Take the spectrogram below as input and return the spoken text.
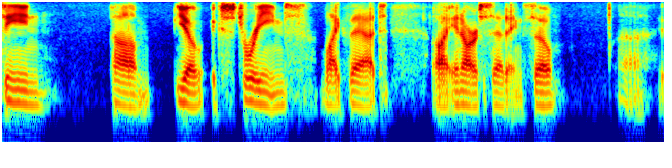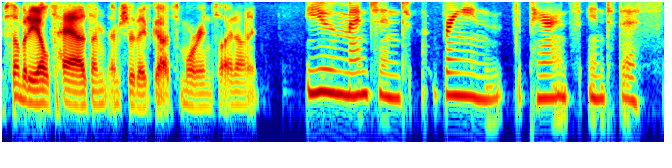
seen, um, you know, extremes like that uh, in our setting. So, uh, if somebody else has, I'm I'm sure they've got some more insight on it. You mentioned bringing the parents into this.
